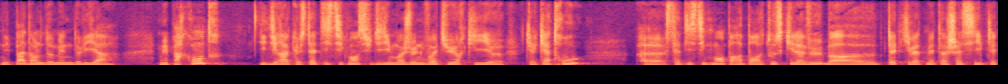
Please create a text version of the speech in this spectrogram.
n'est pas dans le domaine de l'IA. Mais par contre, il dira que statistiquement, si tu dis, moi je veux une voiture qui, euh, a quatre roues, euh, statistiquement, par rapport à tout ce qu'il a vu, bah, peut-être qu'il va te mettre un châssis, peut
